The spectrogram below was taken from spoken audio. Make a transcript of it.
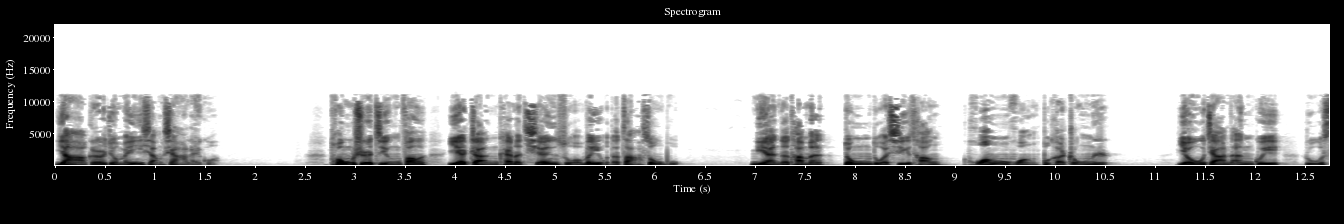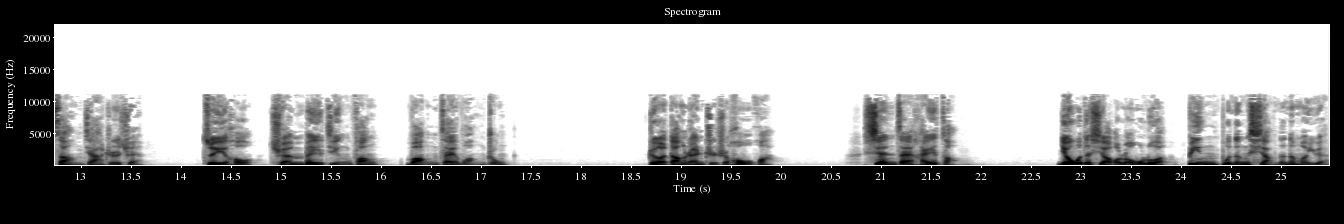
压根就没想下来过。同时，警方也展开了前所未有的大搜捕，撵得他们东躲西藏，惶惶不可终日，有家难归，如丧家之犬，最后全被警方网在网中。这当然只是后话，现在还早。有的小喽啰并不能想的那么远，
